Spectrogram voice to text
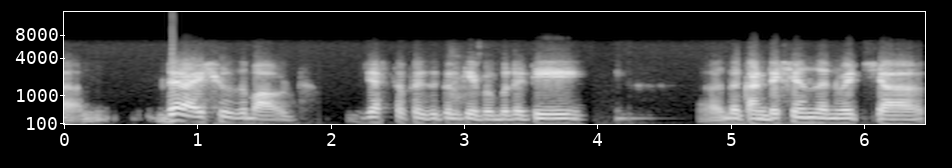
Um, there are issues about just the physical capability, the conditions in which uh,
